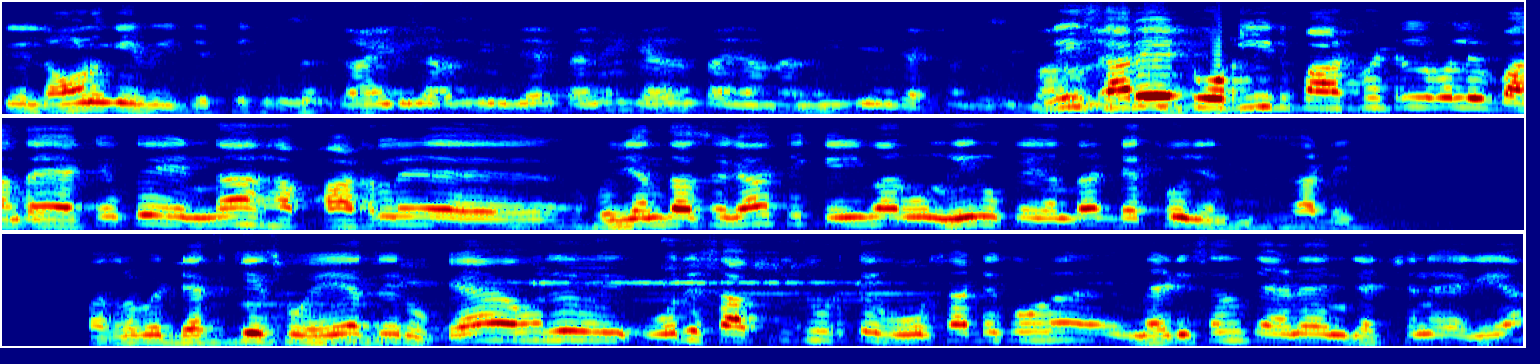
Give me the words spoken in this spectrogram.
ਤੇ ਲਾਉਣਗੇ ਵੀ ਜਿੱਥੇ ਜ਼ਰੂਰਤ ਗਾਈਡ ਕਰਨ ਦੀ ਬਜਾਏ ਪਹਿਲਾਂ ਹੀ ਕਹਿ ਦਿੱਤਾ ਜਾਂਦਾ ਨਹੀਂ ਜੀ ਇੰਜੈਕਸ਼ਨ ਤੁਸੀਂ ਬਾਹਰੋਂ ਨਹੀਂ ਸਾਰੇ। ਟੋਟਲੀ ਡਿਪਾਰਟਮੈਂਟਲ ਵੱਲੋਂ ਬੰਦ ਹੈ ਕਿਉਂਕਿ ਇੰਨਾ ਫਾਟਲ ਹੋ ਜਾਂਦਾ ਸੀਗਾ ਕਿ ਕਈ ਵਾਰ ਉਹ ਨਹੀਂ ਰੁਕਿਆ ਜਾਂਦਾ ਡੈਥ ਹੋ ਜਾਂਦੀ ਸੀ ਸਾਡੇ ਮਤਲਬ ਡੈਥ ਕੇਸ ਹੋਏ ਆ ਤੇ ਰੁਕਿਆ ਉਹਦੇ ਉਹਦੇ ਸਬਸਟੀਟਿਊਟ ਤੇ ਹੋਰ ਸਾਡੇ ਕੋਲ ਮੈਡੀਸਨ ਤੇ ਇੰਜੈਕਸ਼ਨ ਹੈਗੇ ਆ।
